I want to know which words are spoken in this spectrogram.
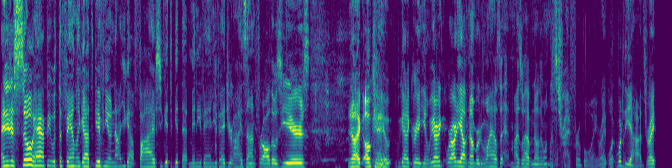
and you're just so happy with the family God's given you, and now you got five, so you get to get that minivan you've had your eyes on for all those years. You're like, okay, we got a great, you know, we are, we're already outnumbered. We might as, well, might as well have another one. Let's try for a boy, right? What, what are the odds, right?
